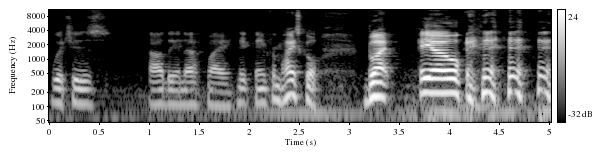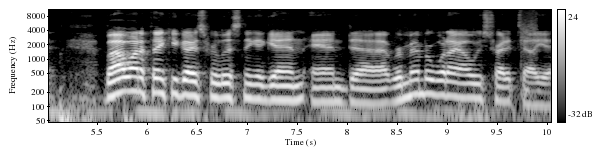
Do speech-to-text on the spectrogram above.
which is oddly enough my nickname from high school. But Heyo. but I want to thank you guys for listening again, and uh, remember what I always try to tell you:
